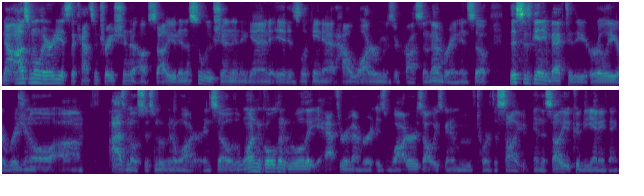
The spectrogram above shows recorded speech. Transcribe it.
Now, osmolarity is the concentration of solute in a solution, and again, it is looking at how water moves across the membrane. And so this is getting back to the early original um, osmosis, moving of water. And so the one golden rule that you have to remember is water is always going to move toward the solute, and the solute could be anything.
